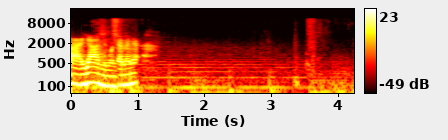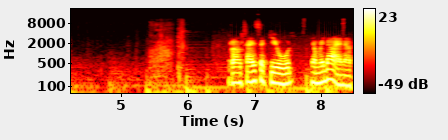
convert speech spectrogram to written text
ตายยากอยู่เหมือนกันนะเนี่ยเราใช้สกิลยังไม่ได้นะครับ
